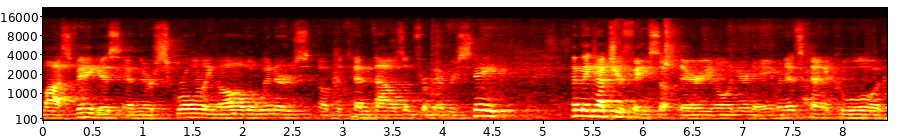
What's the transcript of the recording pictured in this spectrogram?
Las Vegas, and they're scrolling all the winners of the 10,000 from every state, and they got your face up there, you know, and your name, and it's kind of cool. And,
